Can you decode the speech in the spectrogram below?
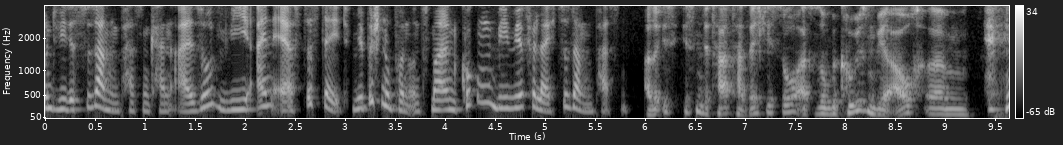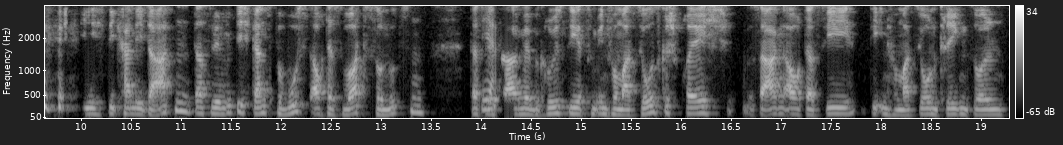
und wie das zusammenpassen kann. Also wie ein erstes Date. Wir beschnuppern uns mal und gucken, wie wir vielleicht zusammenpassen. Also ist, ist in der Tat tatsächlich so. Also so begrüßen wir auch ähm, die, die Kandidaten, dass wir wirklich ganz bewusst auch das Wort so nutzen, dass ja. wir sagen, wir begrüßen Sie jetzt zum Informationsgespräch, sagen auch, dass Sie die Informationen kriegen sollen,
